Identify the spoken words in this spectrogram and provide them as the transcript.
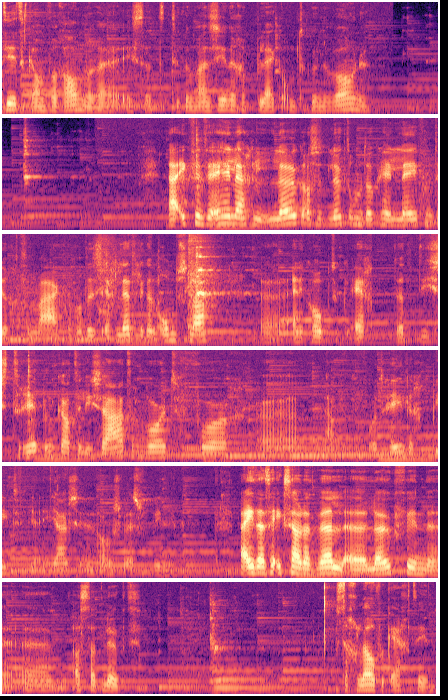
dit kan veranderen, is dat natuurlijk een waanzinnige plek om te kunnen wonen. Nou, ik vind het heel erg leuk als het lukt om het ook heel levendig te maken. Want het is echt letterlijk een omslag. Uh, en ik hoop natuurlijk echt dat die strip een katalysator wordt voor, uh, nou, voor het hele gebied, juist in een Oost-West-verbinding. Maar ik, ik, zou dat wel uh, leuk vinden als dat lukt. Dus daar geloof ik echt in.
